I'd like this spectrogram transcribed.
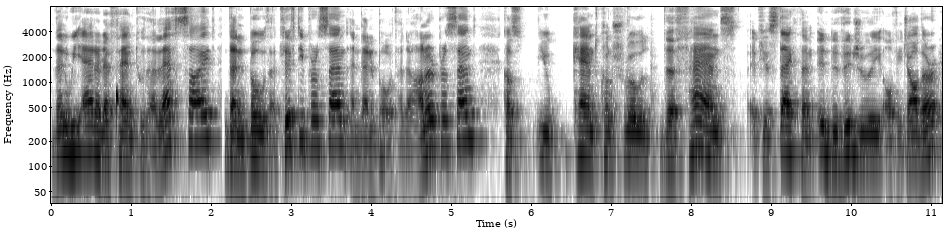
then we added a fan to the left side, then both at 50% and then both at 100%, because you can't control the fans if you stack them individually of each other.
